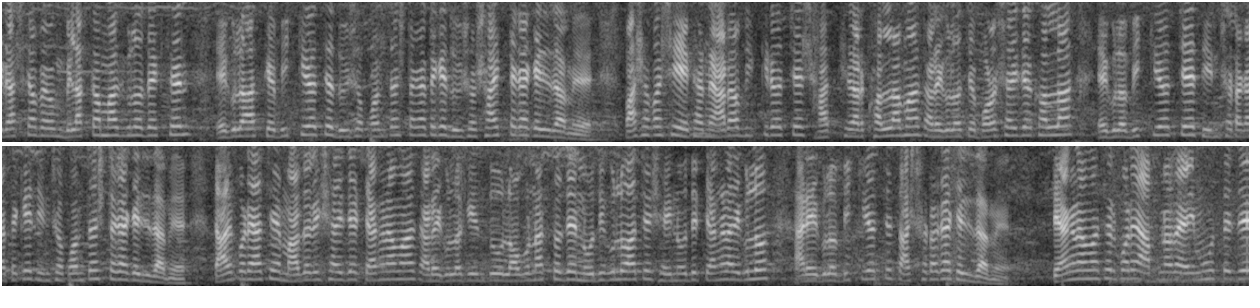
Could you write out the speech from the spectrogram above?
গ্রাস কাপ এবং বিলাক কাপ মাছগুলো দেখছেন, এগুলো আজকে বিক্রি হচ্ছে দুইশো পঞ্চাশ টাকা থেকে দুইশো ষাট টাকা কেজি দামে। পাশাপাশি এখানে আরও বিক্রি হচ্ছে সাতক্ষীরা টাকার খল্লা মাছ, আর এগুলো হচ্ছে বড় সাইজের খল্লা। এগুলো বিক্রি হচ্ছে তিনশো টাকা থেকে তিনশো পঞ্চাশ টাকা কেজি দামে। তারপরে আছে মাঝারি সাইজের ট্যাংরা মাছ, আর এগুলো কিন্তু লবণাক্ত যে নদীগুলো আছে, সেই নদীর ট্যাংরা এগুলো, আর এগুলো বিক্রি হচ্ছে চারশো টাকা কেজি দামে। ট্যাংরা মাছের পরে আপনারা এই মুহূর্তে যে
